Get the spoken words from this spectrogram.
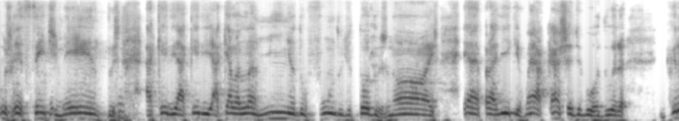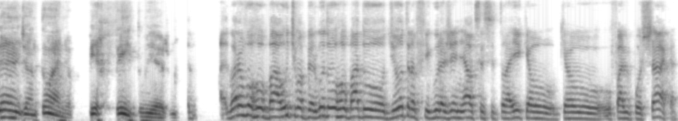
Os ressentimentos, aquele, aquele, aquela laminha do fundo de todos nós, é para ali que vai a caixa de gordura. Grande, Antônio, perfeito mesmo. Agora eu vou roubar a última pergunta, eu vou roubar do, de outra figura genial que você citou aí, que é o, que é o, o Fábio Pochaca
